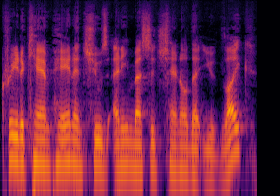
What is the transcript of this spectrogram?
Create a campaign and choose any message channel that you'd like.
